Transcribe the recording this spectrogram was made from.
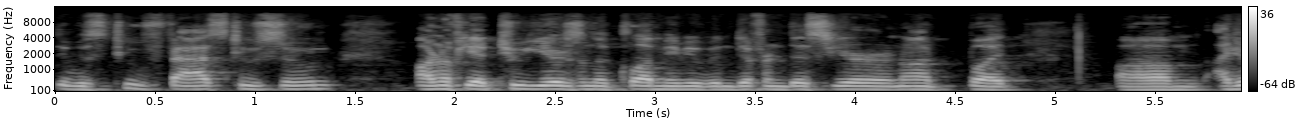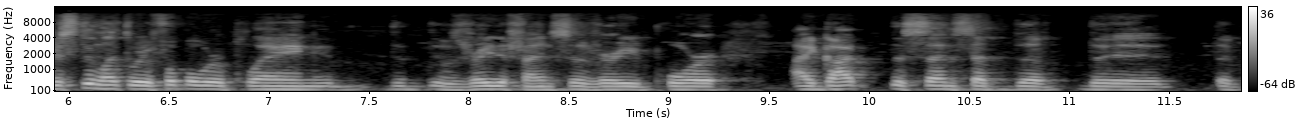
It was too fast, too soon. I don't know if he had two years in the club, maybe it been different this year or not. But um, I just didn't like the way football we were playing. It, it was very defensive, very poor. I got the sense that the the the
